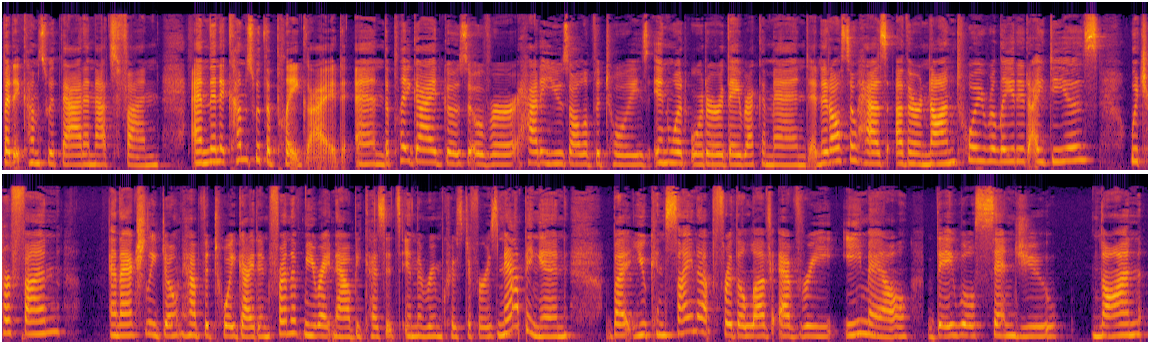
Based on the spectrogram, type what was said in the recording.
but it comes with that and that's fun. And then it comes with a play guide. And the play guide goes over how to use all of the toys in what order they recommend. And it also has other non toy related ideas ideas, which are fun. And I actually don't have the toy guide in front of me right now because it's in the room Christopher is napping in. But you can sign up for the Lovevery email. They will send you non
